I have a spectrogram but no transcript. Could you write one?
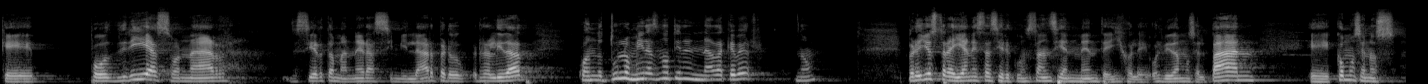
que podría sonar de cierta manera similar, pero en realidad cuando tú lo miras no tienen nada que ver, ¿no? Pero ellos traían esta circunstancia en mente, híjole, olvidamos el pan, eh, ¿cómo se nos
